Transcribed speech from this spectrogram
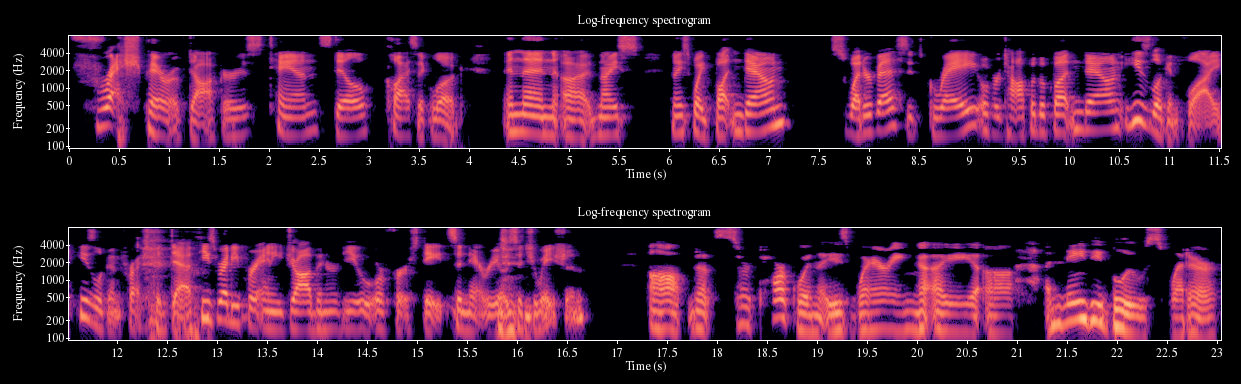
fresh pair of Dockers, tan, still classic look, and then uh, nice, nice white button down, sweater vest. It's gray over top of the button down. He's looking fly. He's looking fresh to death. He's ready for any job interview or first date scenario situation. Uh, that Sir Tarquin is wearing a uh, a navy blue sweater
